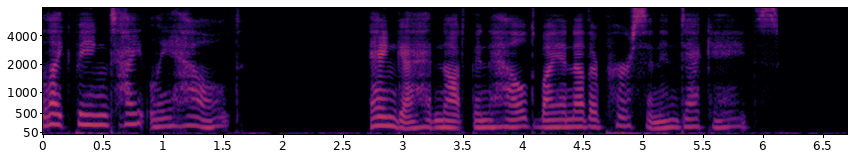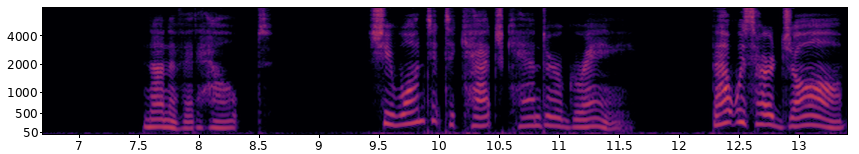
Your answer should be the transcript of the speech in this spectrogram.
like being tightly held. Enga had not been held by another person in decades. None of it helped. She wanted to catch Candor Gray. That was her job.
